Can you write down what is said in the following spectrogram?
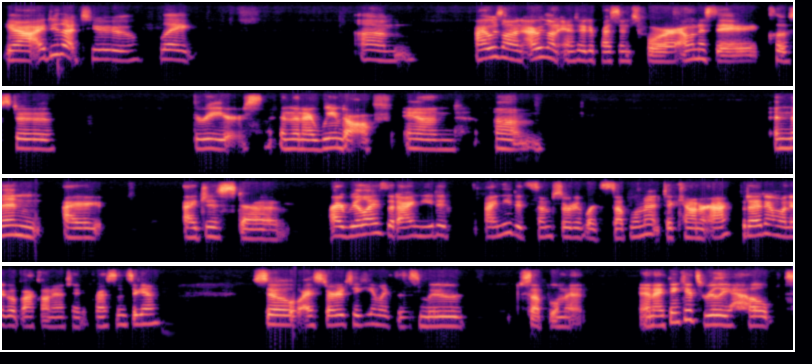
Yeah, I do that too. Like um I was on I was on antidepressants for I want to say close to 3 years and then I weaned off and um and then I I just uh I realized that I needed I needed some sort of like supplement to counteract, but I didn't want to go back on antidepressants again. So I started taking like this mood supplement and I think it's really helped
